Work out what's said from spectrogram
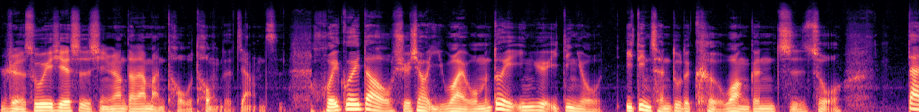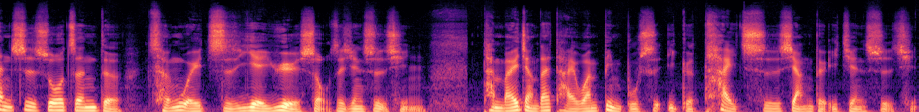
惹出一些事情，让大家蛮头痛的这样子。回归到学校以外，我们对音乐一定有一定程度的渴望跟执着。但是说真的，成为职业乐手这件事情，坦白讲，在台湾并不是一个太吃香的一件事情。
